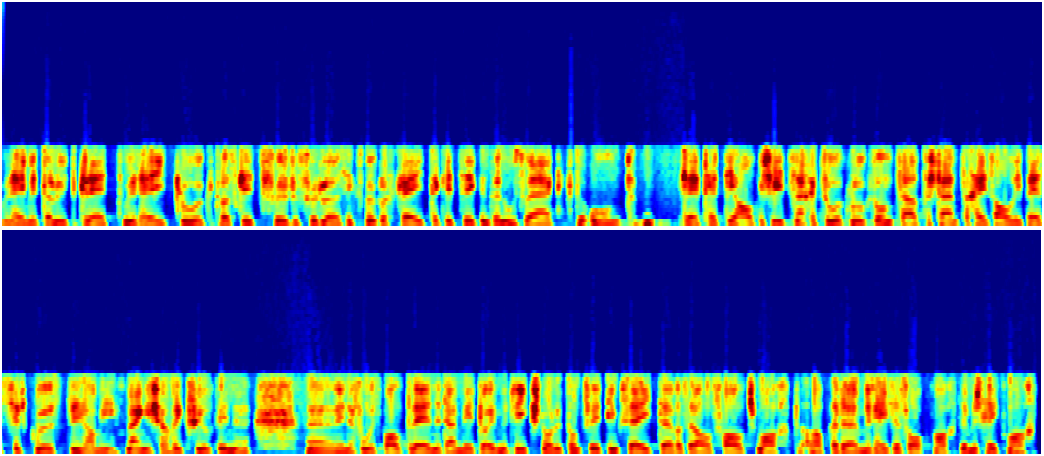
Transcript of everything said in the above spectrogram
Wir haben mit den Leuten geredet, wir haben geschaut, was gibt es für, für Lösungsmöglichkeiten, gibt es irgendeinen Ausweg. Und dort hat die halbe Schweiz nachher zugeschaut und selbstverständlich haben es alle besser gewusst. Ich habe mich manchmal auch gefühlt wie ein, äh, ein Fußballtrainer, dem wird auch immer reingeschnurrt und es wird ihm gesagt, äh, was er alles falsch macht. Aber äh, wir haben es so gemacht, wie wir es gemacht haben.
